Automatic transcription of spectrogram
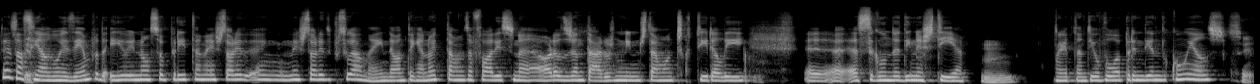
Tens assim é. algum exemplo? Eu não sou perita na história, na história de Portugal, não é? Ainda ontem à noite estávamos a falar disso na hora do jantar, os meninos estavam a discutir ali uh, a segunda dinastia. Uhum. É, portanto, eu vou aprendendo com eles. Sim.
